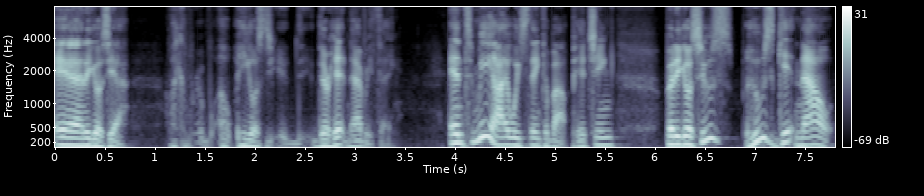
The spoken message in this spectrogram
And he goes, yeah. I'm like, he goes, they're hitting everything. And to me, I always think about pitching, but he goes, who's who's getting out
